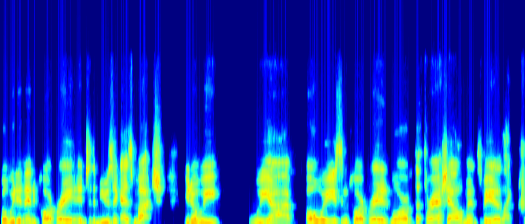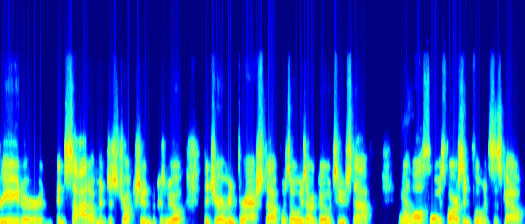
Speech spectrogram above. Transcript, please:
but we didn't incorporate it into the music as much. You know, we we uh, always incorporated more of the thrash elements via like Kreator and, and Sodom and Destruction because we the German thrash stuff was always our go-to stuff. Yeah. Also, as far as influences go,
